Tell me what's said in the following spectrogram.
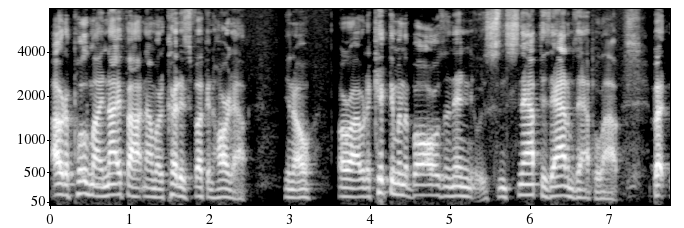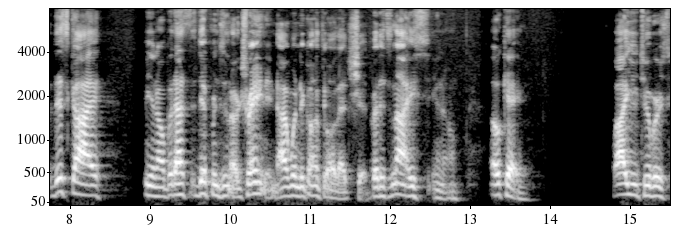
I would have pulled my knife out and I would have cut his fucking heart out, you know, or I would have kicked him in the balls and then snapped his Adam's apple out. But this guy, you know, but that's the difference in our training. I wouldn't have gone through all that shit. But it's nice, you know. Okay. Bye, YouTubers.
